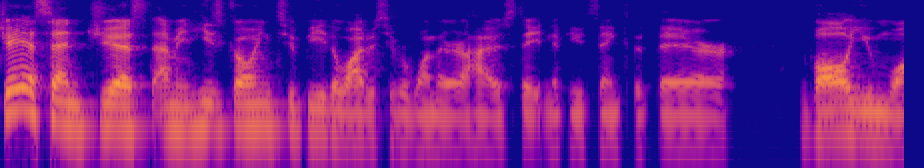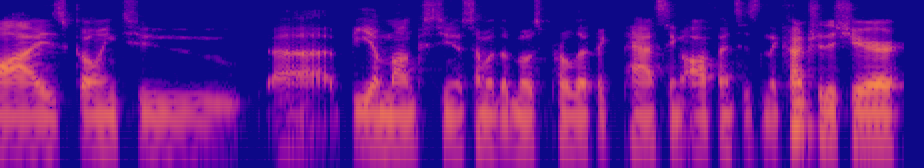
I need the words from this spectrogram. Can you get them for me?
JSN just, I mean, he's going to be the wide receiver one there at Ohio State, and if you think that they're volume wise going to uh, be amongst you know some of the most prolific passing offenses in the country this year,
